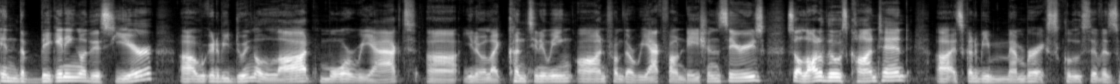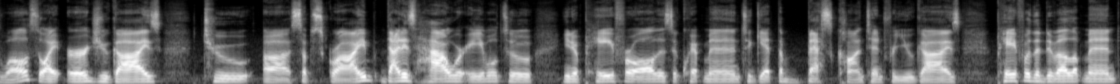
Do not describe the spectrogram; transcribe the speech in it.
in the beginning of this year, uh, we're going to be doing a lot more React, uh, you know, like continuing on from the React Foundation series. So a lot of those content uh, is going to be member exclusive as well. So I urge you guys to uh, subscribe. That is how we're able to, you know, pay for all this equipment to get the best content for you guys, pay for the development,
